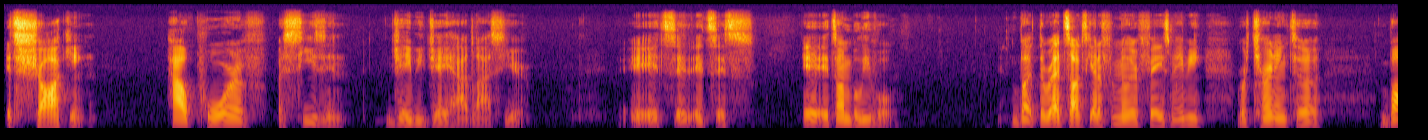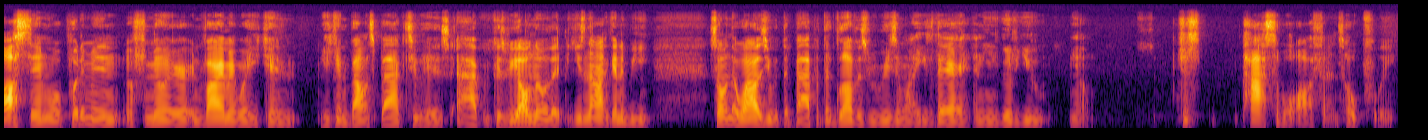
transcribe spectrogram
it's shocking how poor of a season JBJ had last year. It's it's it's it's unbelievable. But the Red Sox get a familiar face. Maybe returning to Boston will put him in a familiar environment where he can he can bounce back to his app because we all know that he's not going to be someone that wows you with the bat, but the glove is the reason why he's there, and he give you you know just passable offense, hopefully.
